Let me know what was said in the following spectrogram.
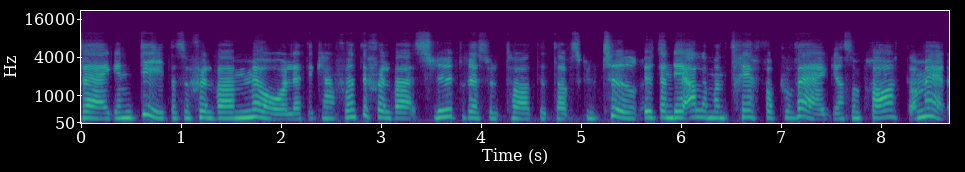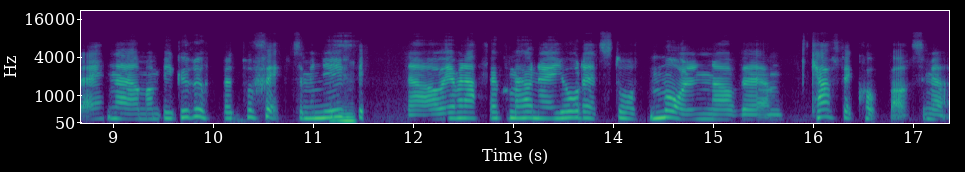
vägen dit, alltså själva målet. Det kanske inte själva slutresultatet av skulptur utan det är alla man träffar på vägen som pratar med dig när man bygger upp ett projekt som är mm. nyfikna. Och jag, menar, jag kommer ihåg när jag gjorde ett stort moln av eh, kaffekoppar som jag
